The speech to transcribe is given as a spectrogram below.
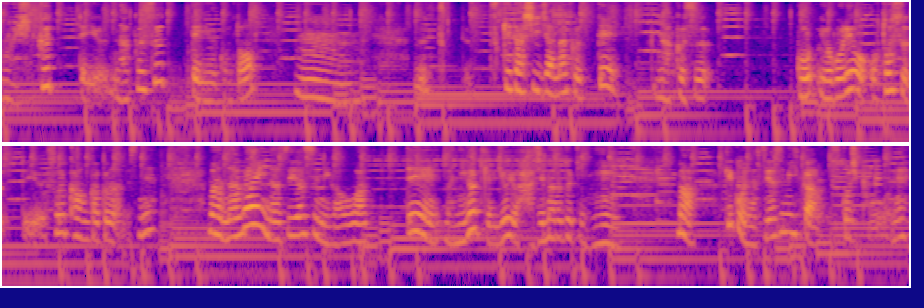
うん、引くっていうなくすっていうこと、うん、付け出しじゃなくってなくす。汚れを落とすっていうそういう感覚なんですね。まあ、長い夏休みが終わって、まあ、2学期がいよいよ始まる時に、まあ、結構夏休み期間少しこうね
